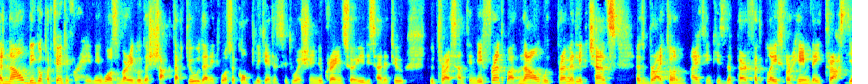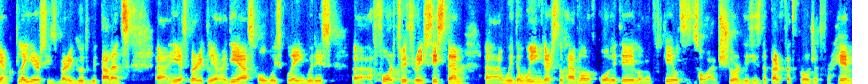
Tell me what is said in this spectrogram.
And now, big opportunity for him. He was very good at Shakhtar too. Then it was a complicated situation in Ukraine, so he decided to to try something different. But now, with Premier League chance at Brighton, I think is the perfect place for him. They trust young players. He's very good with talents. Uh, he has very clear ideas. Always playing with his uh, 4-3-3 system uh, with the wingers to have a lot of quality, a lot of skills. So I'm sure this is the perfect project for him.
